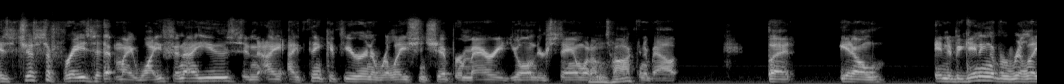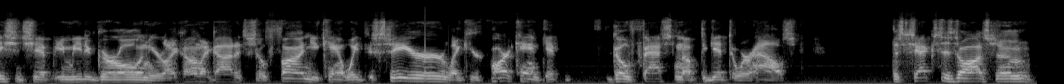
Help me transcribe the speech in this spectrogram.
is just a phrase that my wife and I use, and I, I think if you're in a relationship or married, you'll understand what I'm Mhm. talking about. But you know, in the beginning of a relationship, you meet a girl and you're like, oh my God, it's so fun. You can't wait to see her. Like your car can't get go fast enough to get to her house. The sex is awesome.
